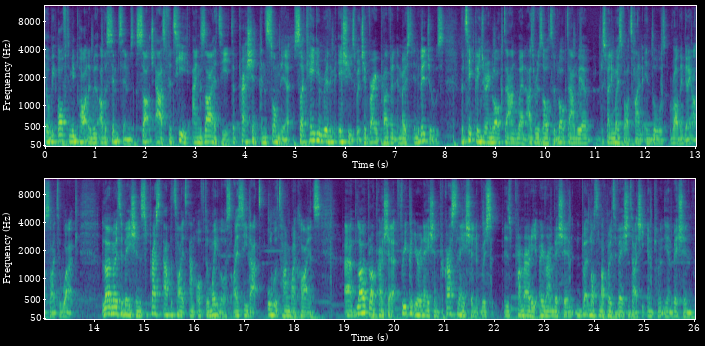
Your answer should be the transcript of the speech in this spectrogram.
it will be often be partnered with other symptoms such as fatigue, anxiety, depression, insomnia, circadian rhythm issues which are very prevalent in most individuals, particularly during lockdown when as a result of lockdown we are spending most of our time indoors rather than going outside to work. Low motivation, suppressed appetite and often weight loss, I see that all the time my clients. Uh, low blood pressure, frequent urination, procrastination, which is primarily overambition, but not enough motivation to actually implement the ambition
